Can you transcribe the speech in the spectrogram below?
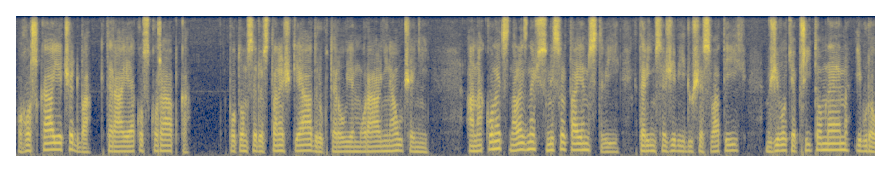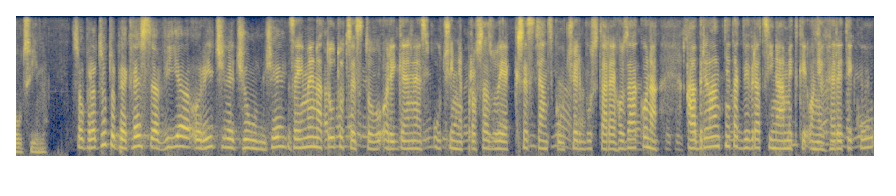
Hořká je četba, která je jako skořápka. Potom se dostaneš k jádru, kterou je morální naučení, a nakonec nalezneš smysl tajemství, kterým se živí duše svatých v životě přítomném i budoucím. Zejména touto cestou Origenes účinně prosazuje křesťanskou četbu starého zákona a brilantně tak vyvrací námitky o něch heretiků,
